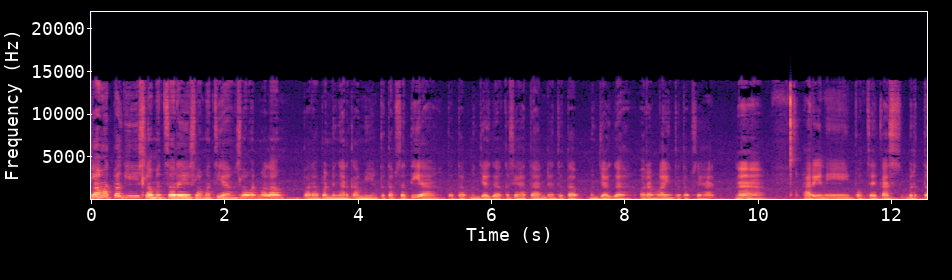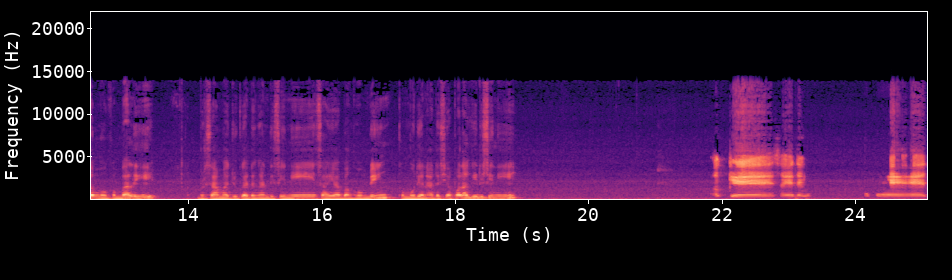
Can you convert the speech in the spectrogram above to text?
Selamat pagi, selamat sore, selamat siang, selamat malam para pendengar kami yang tetap setia, tetap menjaga kesehatan dan tetap menjaga orang lain tetap sehat. Nah, hari ini podcast bertemu kembali bersama juga dengan di sini saya Bang Humbing, kemudian ada siapa lagi di sini? Oke, saya dengan Papet.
